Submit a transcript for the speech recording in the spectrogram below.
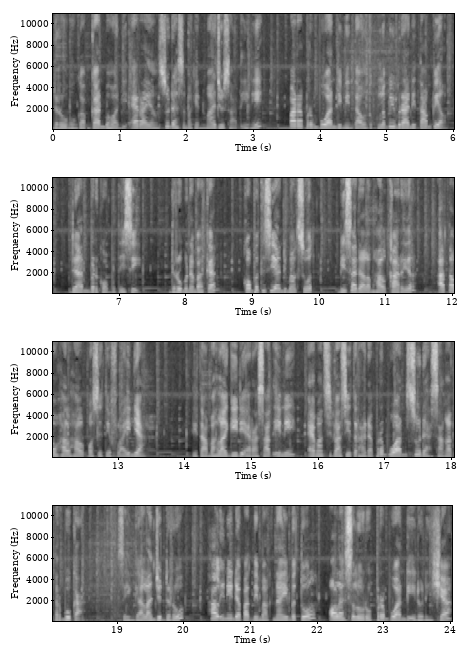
Deru mengungkapkan bahwa di era yang sudah semakin maju saat ini, para perempuan diminta untuk lebih berani tampil dan berkompetisi. Deru menambahkan, kompetisi yang dimaksud bisa dalam hal karir atau hal-hal positif lainnya. Ditambah lagi di era saat ini, emansipasi terhadap perempuan sudah sangat terbuka. Sehingga lanjut Deru, hal ini dapat dimaknai betul oleh seluruh perempuan di Indonesia,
